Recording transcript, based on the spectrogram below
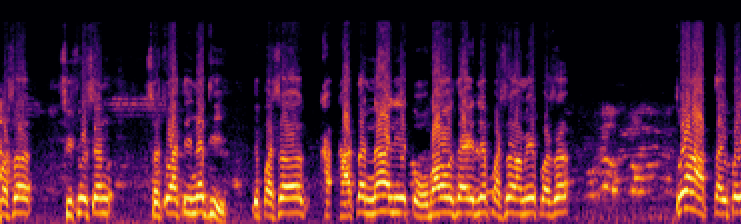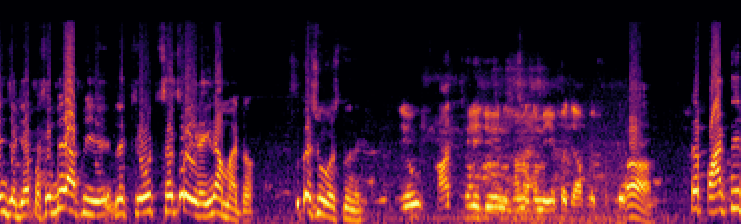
પછી સિચ્યુએશન સચવાતી નથી. તો પછી ખાતર ના લઈએ તો હોબાળો થાય એટલે પછી અમે પછી ત્રણ આપતા હોય પછી જગ્યા પછી બે આપીએ એટલે ખેડૂત સચવાઈ રહે એના માટે. શું કશું વસ્તુ નહીં. એવું પાંચ થેલી જોઈને સામે તમે એક જ આપો છો. હા. એ પાંચથી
